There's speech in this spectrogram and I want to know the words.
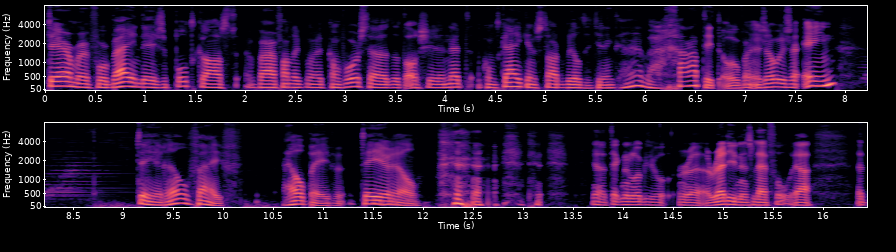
termen voorbij in deze podcast, waarvan ik me kan voorstellen dat als je net komt kijken in het startbeeld, dat je denkt, Hè, waar gaat dit over? En zo is er één, TRL 5. Help even, TRL. ja, technological re- readiness level. Ja, het,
